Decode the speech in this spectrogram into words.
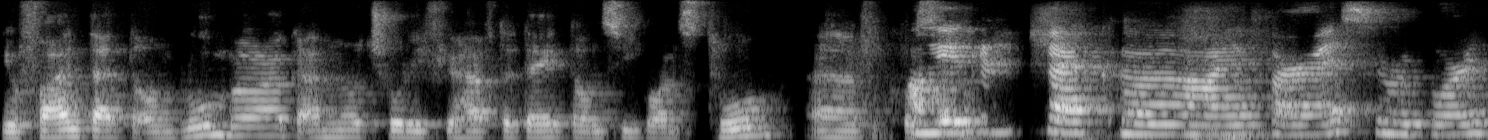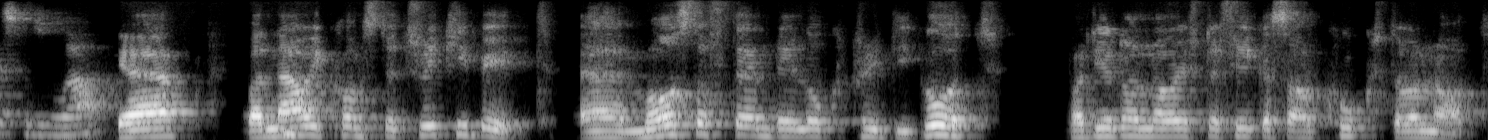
You find that on Bloomberg. I'm not sure if you have the data on Cbonds too. Uh, oh, you can check uh, IFRS reports as well. Yeah, but now it comes the tricky bit. Uh, most of them they look pretty good, but you don't know if the figures are cooked or not.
